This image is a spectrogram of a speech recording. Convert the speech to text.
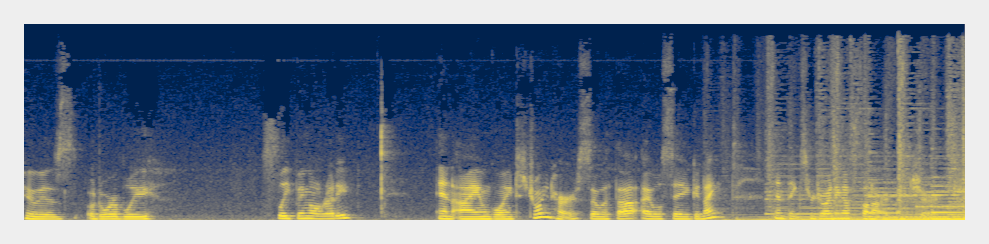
who is adorably sleeping already. And I am going to join her. So with that, I will say goodnight and thanks for joining us on our adventure.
